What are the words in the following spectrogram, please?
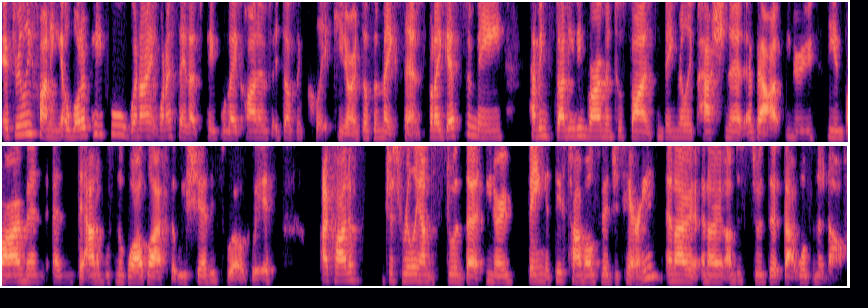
It's really funny. A lot of people, when I when I say that to people, they kind of it doesn't click. You know, it doesn't make sense. But I guess for me, having studied environmental science and being really passionate about you know the environment and the animals and the wildlife that we share this world with i kind of just really understood that you know being at this time i was vegetarian and i and i understood that that wasn't enough.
